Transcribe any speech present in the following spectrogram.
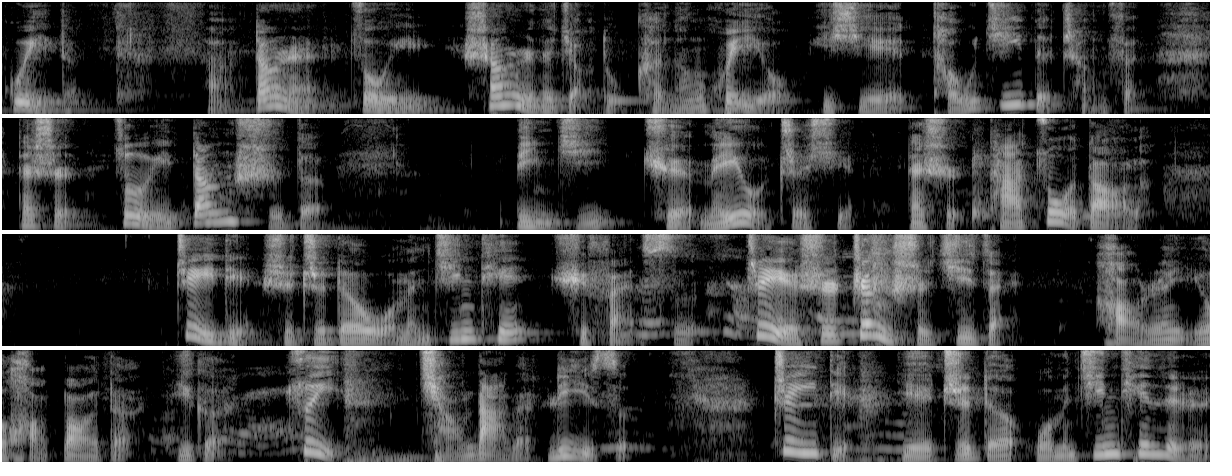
贵的，啊，当然，作为商人的角度，可能会有一些投机的成分，但是作为当时的丙级却没有这些，但是他做到了这一点是值得我们今天去反思，这也是正史记载好人有好报的一个最强大的例子。这一点也值得我们今天的人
